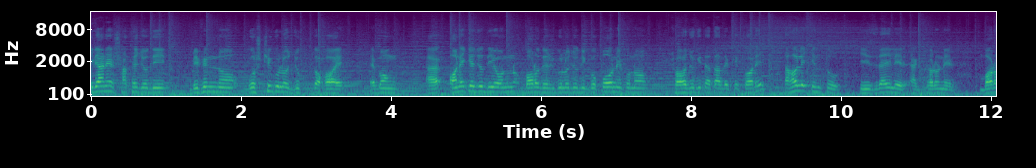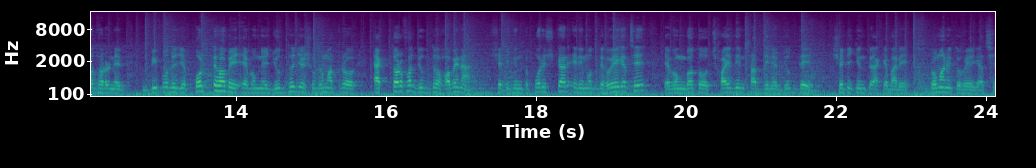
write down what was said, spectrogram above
ইরানের সাথে যদি বিভিন্ন গোষ্ঠীগুলো যুক্ত হয় এবং অনেকে যদি অন্য বড় দেশগুলো যদি গোপনে কোনো সহযোগিতা তাদেরকে করে, তাহলে কিন্তু ইসরায়েলের এক ধরনের, বড় ধরনের বিপদে যে পড়তে হবে এবং এই যুদ্ধ যে শুধুমাত্র একতরফা যুদ্ধ হবে না, সেটি কিন্তু পরিষ্কার এরই মধ্যে হয়ে গেছে এবং গত ছয় দিন, সাত দিনের যুদ্ধে সেটি কিন্তু একেবারে প্রমাণিত হয়ে গেছে।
